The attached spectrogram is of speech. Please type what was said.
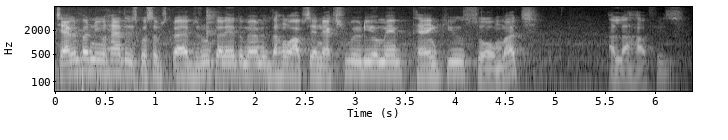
चैनल पर न्यू है तो इसको सब्सक्राइब ज़रूर करें। तो मैं मिलता हूँ आपसे नेक्स्ट वीडियो में। थैंक यू सो मच अल्लाह हाफिज़।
